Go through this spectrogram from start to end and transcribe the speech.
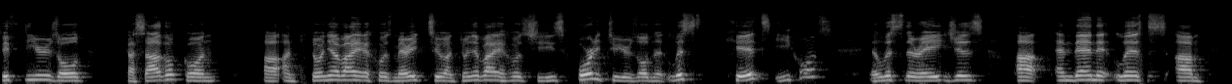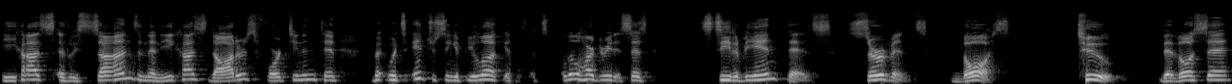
50 years old, casado con uh, Antonia Vallejos, married to Antonia Vallejos. She's 42 years old, and it lists kids, hijos, it lists their ages, uh, and then it lists um, hijas, at least sons, and then hijas, daughters, 14 and 10. But what's interesting, if you look, it's, it's a little hard to read. It says sirvientes, servants, dos, two, de doce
